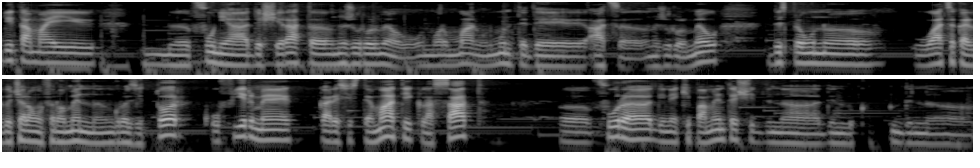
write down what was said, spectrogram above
dita mai uh, funia deșirată în jurul meu, un morman, un munte de ață în jurul meu, despre un, uh, o ață care ducea la un fenomen îngrozitor, cu firme care sistematic la sat uh, fură din echipamente și din, uh, din, luc- din, uh,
